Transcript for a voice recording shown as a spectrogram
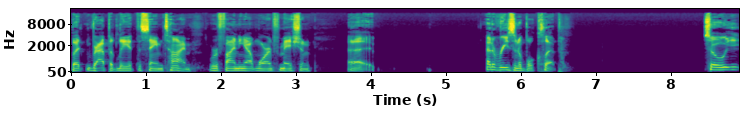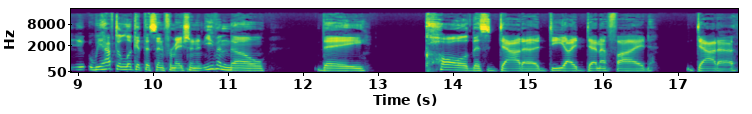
but rapidly at the same time. We're finding out more information uh, at a reasonable clip. So we have to look at this information, and even though they call this data de identified data,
